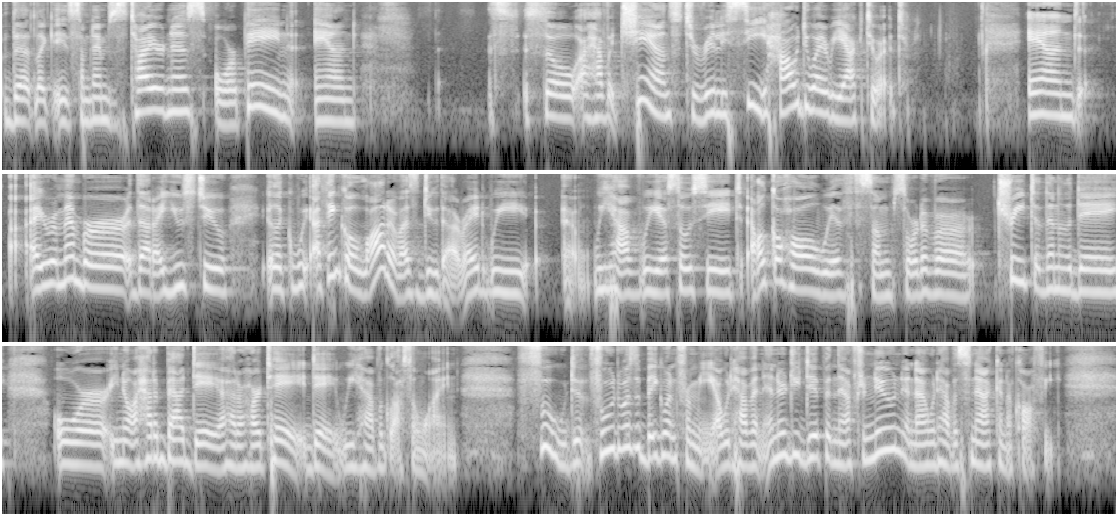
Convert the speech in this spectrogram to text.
that like is sometimes it's tiredness or pain, and so I have a chance to really see how do I react to it, and I remember that I used to like we, I think a lot of us do that, right? We uh, we have we associate alcohol with some sort of a treat at the end of the day. Or you know i had a bad day i had a hard day day we have a glass of wine. Food food was a big one for me. I would have an energy dip in the afternoon and i would have a snack and a coffee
